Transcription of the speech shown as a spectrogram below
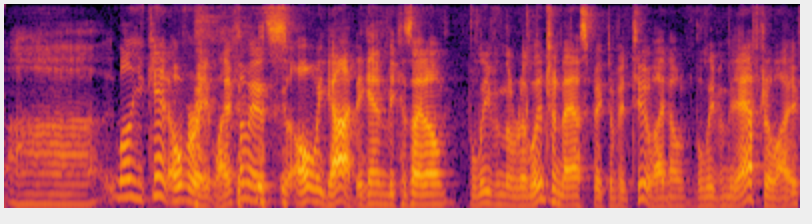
Uh, well, you can't overrate life. I mean, it's all we got. Again, because I don't believe in the religion aspect of it too. I don't believe in the afterlife.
